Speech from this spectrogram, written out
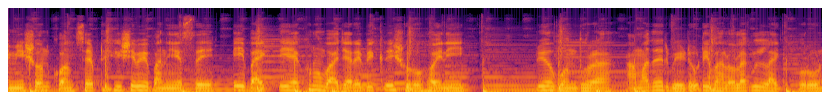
ইমিশন কনসেপ্ট হিসেবে বানিয়েছে। এই বাইকটি এখনও বাজারে বিক্রি শুরু হয়নি। প্রিয় বন্ধুরা, আমাদের ভিডিওটি ভালো লাগলে লাইক করুন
